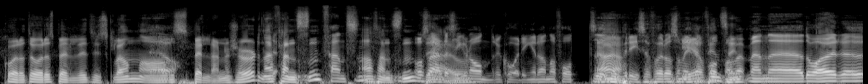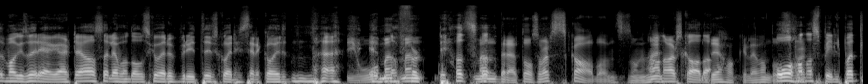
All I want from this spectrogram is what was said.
Kåra til årets spiller i Tyskland av Ja. spillerne sjøl. Nei, fansen. Fansen. Ja, fansen. Og så er det sikkert noen andre kåringer han har fått Ja, eh, ja. priser for, og som ikke har fått med Men uh, det var eh, mange som reagerte, ja. Så Lewandowski bare bryter skåringsrekorden med Jo, 41. men, men, altså. men Braut har også vært skada denne sesongen. her Han har vært skadet. Det har ikke Lewandowski. Og han har spilt på et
